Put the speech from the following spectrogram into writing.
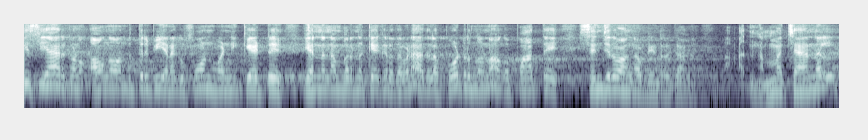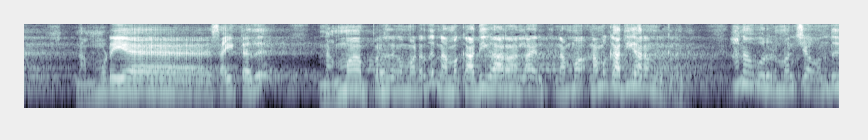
ஈஸியாக இருக்கணும். அவங்க வந்து திருப்பி எனக்கு ஃபோன் பண்ணி கேட்டு என்ன நம்பர்னு கேட்குறத விட அதில் போட்டிருந்தோன்னா அவங்க பார்த்தே செஞ்சிருவாங்க அப்படின்ட்டுருக்காங்க நம்ம சேனல் நம்முடைய சைட் அது நம்ம பிரசங்கம் பண்ணுறது நமக்கு அதிகாரம் எல்லாம் நம்ம நமக்கு அதிகாரம் இருக்கிறது. ஆனால் ஒரு மனுஷன் வந்து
